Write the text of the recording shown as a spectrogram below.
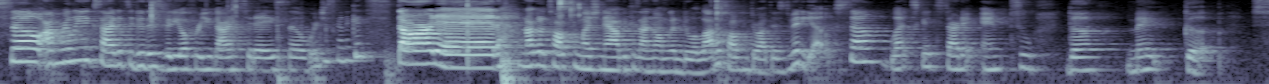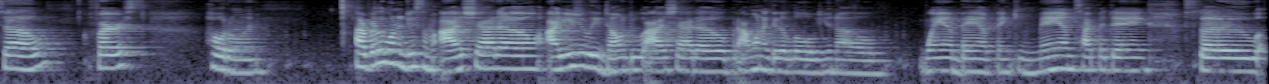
so i'm really excited to do this video for you guys today so we're just gonna get started i'm not gonna talk too much now because i know i'm gonna do a lot of talking throughout this video so let's get started into the makeup so first hold on I really want to do some eyeshadow. I usually don't do eyeshadow, but I want to get a little, you know, wham bam, thank you ma'am type of thing. So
